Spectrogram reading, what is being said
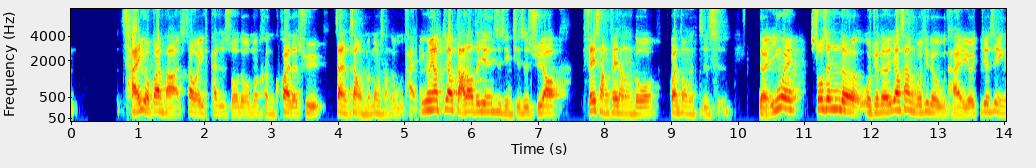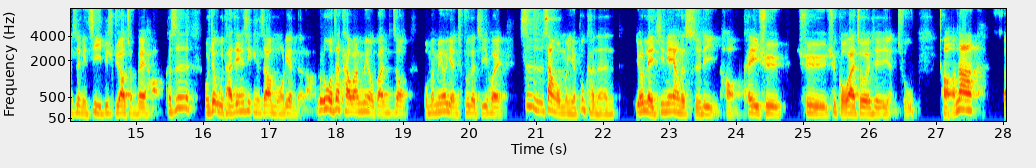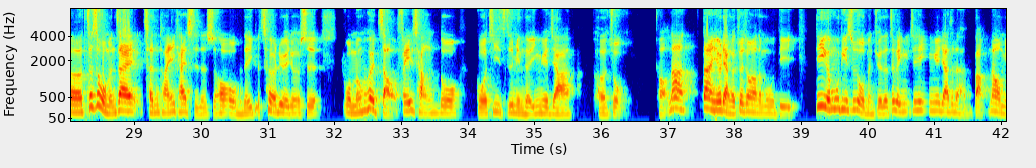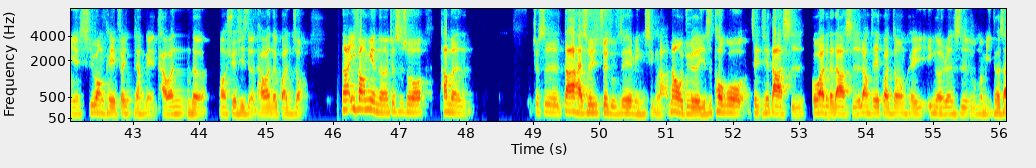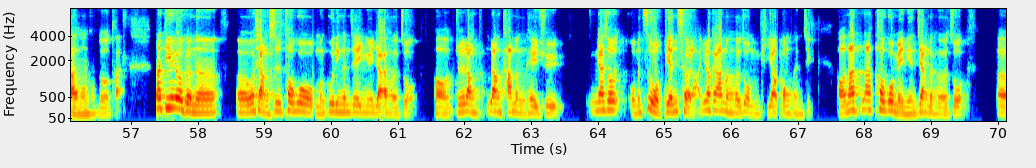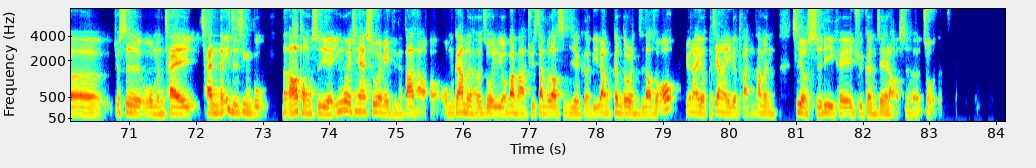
才有办法，像我一开始说的，我们很快的去站上我们梦想的舞台。因为要要达到这件事情，其实需要非常非常多观众的支持。对，因为说真的，我觉得要上国际的舞台，有一件事情是你自己必须要准备好。可是我觉得舞台这件事情是要磨练的啦。如果在台湾没有观众，我们没有演出的机会，事实上我们也不可能有累积那样的实力，好，可以去去去国外做一些演出。好，那。呃，这是我们在成团一开始的时候，我们的一个策略，就是我们会找非常多国际知名的音乐家合作。好，那当然有两个最重要的目的。第一个目的是我们觉得这个音这些音乐家真的很棒，那我们也希望可以分享给台湾的哦学习者、台湾的观众。那一方面呢，就是说他们就是大家还是会去追逐这些明星啦。那我觉得也是透过这些大师、国外的大师，让这些观众可以因而认识我们米特萨尔丰创作团。那第二个呢？呃，我想是透过我们固定跟这些音乐家合作，哦，就是让让他们可以去，应该说我们自我鞭策啦，因为要跟他们合作，我们皮要绷很紧。好，那那透过每年这样的合作，呃，就是我们才才能一直进步。然后同时也因为现在数位媒体的发达，我们跟他们的合作有办法去散布到世界各地，让更多人知道说，哦，原来有这样一个团，他们是有实力可以去跟这些老师合作的。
